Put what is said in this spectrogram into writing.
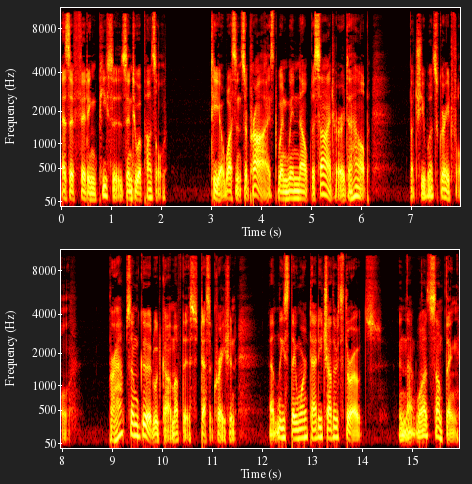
as if fitting pieces into a puzzle. Tia wasn't surprised when Wynn knelt beside her to help, but she was grateful Perhaps some good would come of this desecration. At least they weren't at each other's throats, and that was something.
